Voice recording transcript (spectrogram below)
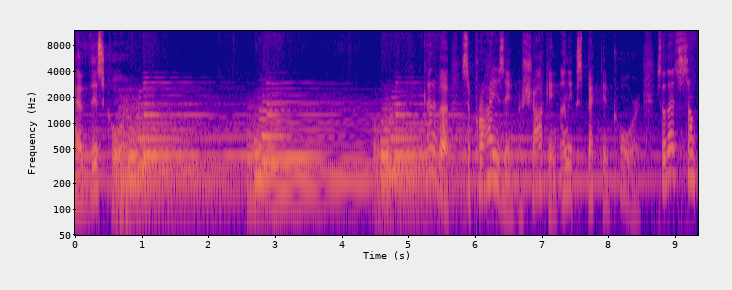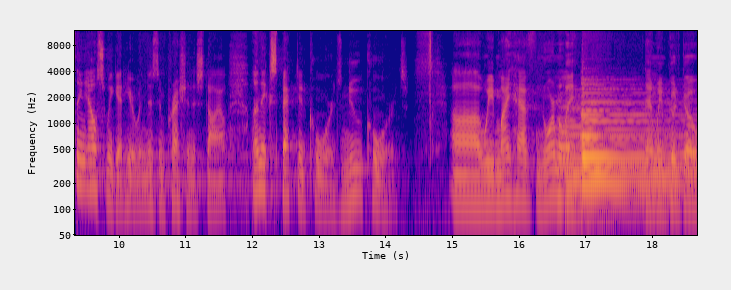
Have this chord. Kind of a surprising or shocking, unexpected chord. So that's something else we get here in this Impressionist style, unexpected chords, new chords. Uh, we might have normally, then we could go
